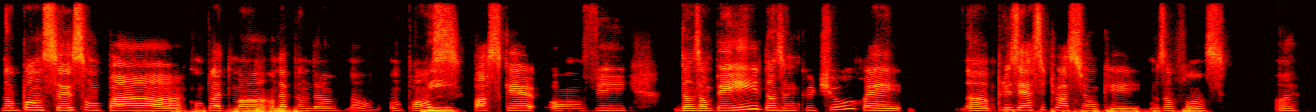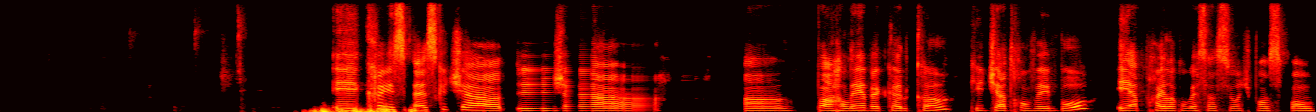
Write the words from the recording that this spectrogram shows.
Nos pensées sont pas complètement indépendantes, non? On pense parce que on vit dans un pays, dans une culture et dans plusieurs situations qui nous influencent. Ouais. Et Chris, est-ce que tu as déjà euh, parlé avec quelqu'un qui tu as trouvé beau? Et après la conversation, tu penses, oh,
